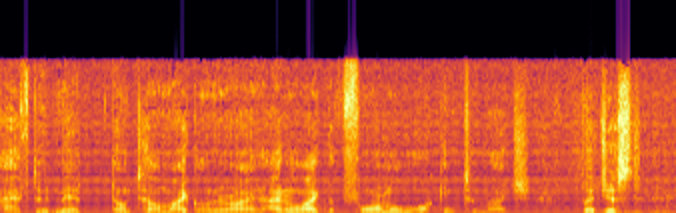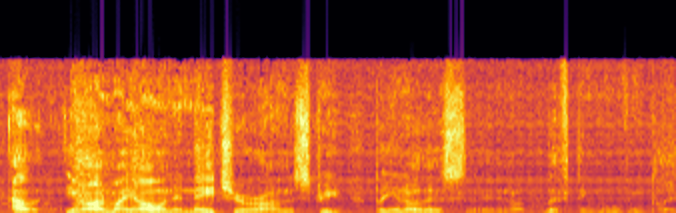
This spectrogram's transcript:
I have to admit, don't tell Michael and Ryan, I don't like the formal walking too much, but just out, you know, on my own in nature or on the street. But you know, this, you know, lifting, moving play,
